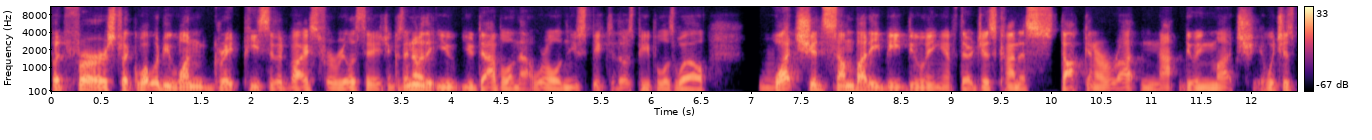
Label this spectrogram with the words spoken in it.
But first, like what would be one great piece of advice for a real estate agent? Because I know that you you dabble in that world and you speak to those people as well. What should somebody be doing if they're just kind of stuck in a rut and not doing much, which is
